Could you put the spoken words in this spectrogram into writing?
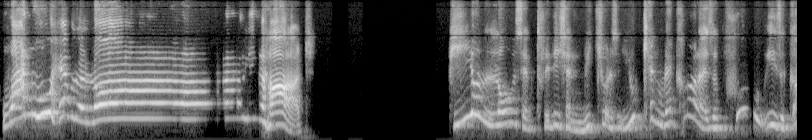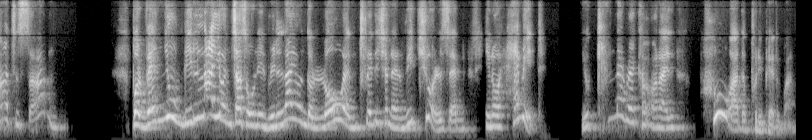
One who had a longing heart beyond laws and tradition rituals, you can recognize who is God's son. But when you rely on just only rely on the law and tradition and rituals and you know habit, you cannot recognize who are the prepared one.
